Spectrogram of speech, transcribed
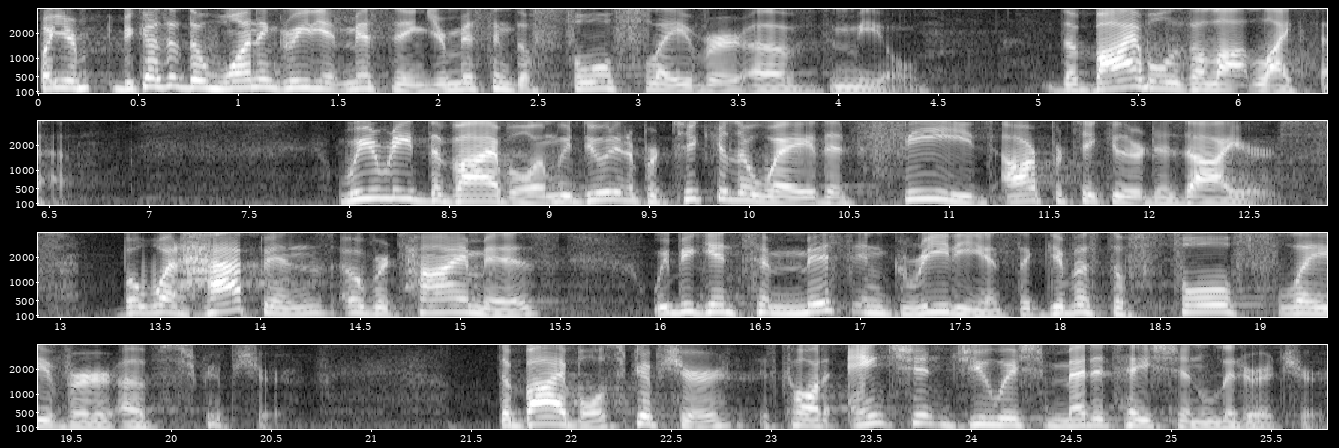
But you're, because of the one ingredient missing, you're missing the full flavor of the meal. The Bible is a lot like that. We read the Bible and we do it in a particular way that feeds our particular desires. But what happens over time is we begin to miss ingredients that give us the full flavor of Scripture. The Bible, Scripture, is called ancient Jewish meditation literature.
